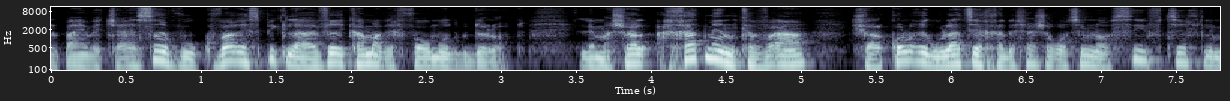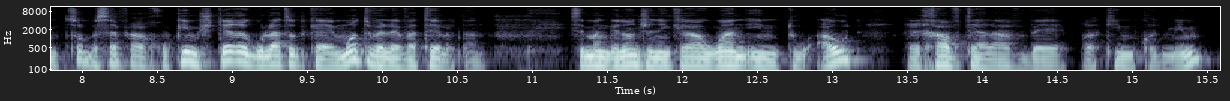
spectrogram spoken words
2019 והוא כבר הספיק להעביר כמה רפורמות גדולות. למשל אחת מהן קבעה שעל כל רגולציה חדשה שרוצים להוסיף צריך למצוא בספר החוקים שתי רגולציות קיימות ולבטל אותן. זה מנגנון שנקרא one in two out הרחבתי עליו בפרקים קודמים.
